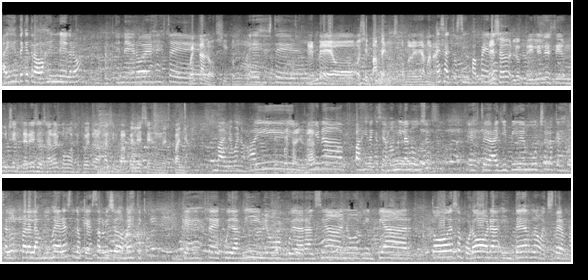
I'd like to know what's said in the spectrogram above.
hay gente que trabaja en negro. En negro es este... Cuéntalo, sí, como... Este... En B o, o sin papeles, como le llaman aquí. Exacto, sin papeles. Eso, los trilines tienen mucho interés en saber cómo se puede trabajar sin papeles en España. Vale, bueno, ¿Me hay, hay una página que se llama Mil Anuncios. Este, allí piden mucho lo que es para las mujeres lo que es servicio doméstico, que es este, cuidar niños, cuidar ancianos, limpiar, todo eso por hora, interna o externa.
